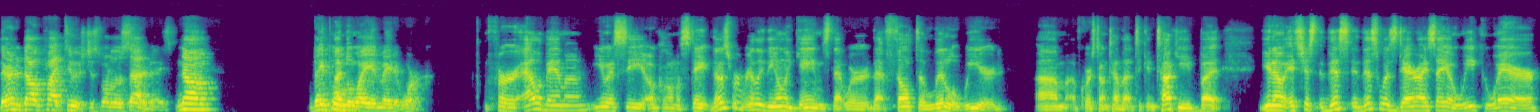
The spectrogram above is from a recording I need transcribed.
they're in a dogfight too. It's just one of those Saturdays. No, they pulled I mean- away and made it work. for Alabama, USC, Oklahoma State, those were really the only games that were that felt a little weird. Um, of course, don't tell that to Kentucky, but you know, it's just this this was dare I say a week where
